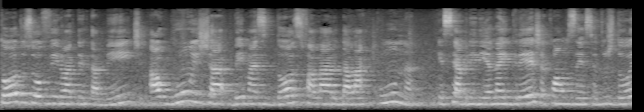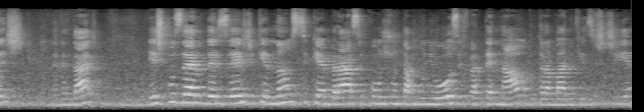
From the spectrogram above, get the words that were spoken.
todos ouviram atentamente, alguns já bem mais idosos falaram da lacuna que se abriria na igreja com a ausência dos dois, não é verdade? Expuseram o desejo de que não se quebrasse o conjunto harmonioso e fraternal do trabalho que existia.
